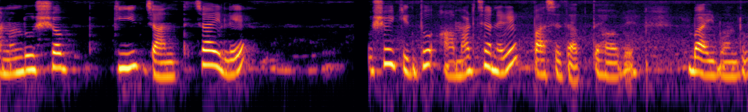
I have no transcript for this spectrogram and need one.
আনন্দ উৎসব কি জানতে চাইলে অবশ্যই কিন্তু আমার চ্যানেলের পাশে থাকতে হবে। বাই বন্ধুরা।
